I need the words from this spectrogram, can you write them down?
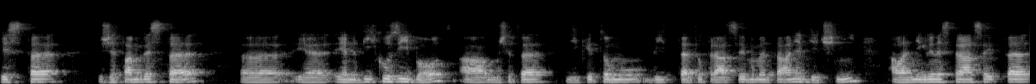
jste, že tam, kde jste, je jen výchozí bod a můžete díky tomu být této práci momentálně vděční, ale nikdy nestrácejte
